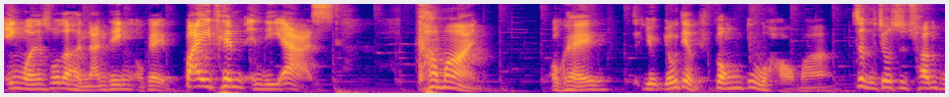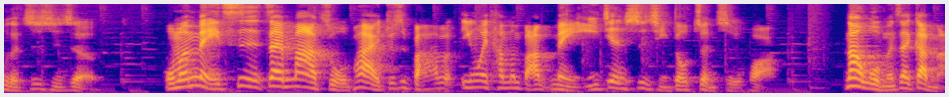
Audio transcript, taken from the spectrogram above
英文说的很难听，OK，bite him in the ass，come on，OK，有有点风度好吗？这个就是川普的支持者。我们每次在骂左派，就是把他们，因为他们把每一件事情都政治化。那我们在干嘛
